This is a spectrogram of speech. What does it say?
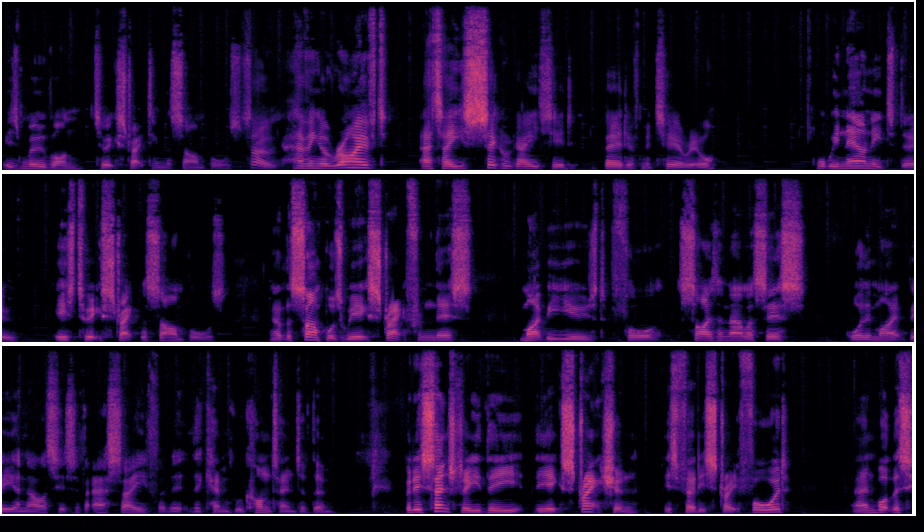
is move on to extracting the samples. So having arrived at a segregated bed of material, what we now need to do is to extract the samples. Now the samples we extract from this might be used for size analysis or there might be analysis of assay for the, the chemical content of them. But essentially the, the extraction is fairly straightforward and what this,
